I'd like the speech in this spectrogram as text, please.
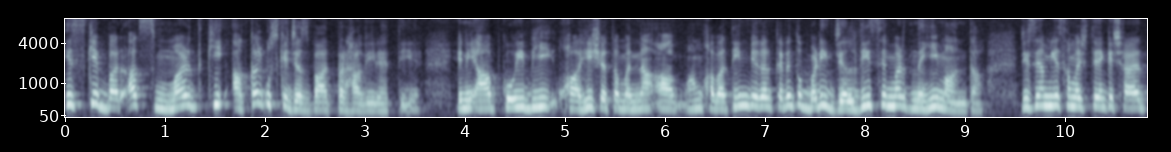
इसके बरअक्स मर्द की अक़ल उसके जज्बात पर हावी रहती है। यानी आप कोई भी ख्वाहिश या तमन्ना आप हम ख़वान भी अगर करें तो बड़ी जल्दी से मर्द नहीं मानता। जिसे हम ये समझते हैं कि शायद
